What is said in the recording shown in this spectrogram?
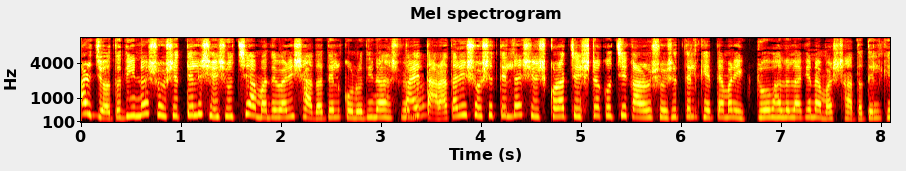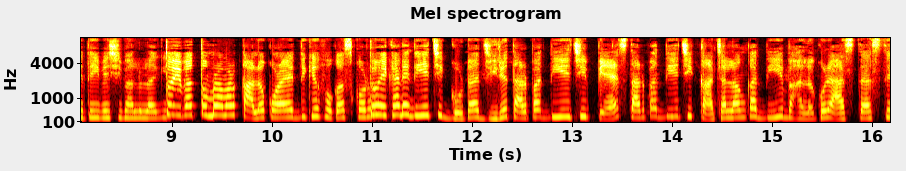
আর যতদিন না সর্ষের তেল শেষ হচ্ছে, আমাদের বাড়ি সাদা তেল কোনোদিন আসবে তাই তাড়াতাড়ি সর্ষের তেলটা শেষ করার চেষ্টা করছি, কারণ সর্ষের তেল খেতে আমার একটুও ভালো লাগে না, আমার সাদা তেল খেতেই বেশি ভালো লাগে। তো এবার তোমরা আমার কালো কড়াইয়ের দিকে ফোকাস করো। তো এখানে দিয়েছি গোটা জিরে, তারপর দিয়েছি পেঁয়াজ, তারপর দিয়েছি কাঁচা লঙ্কা দিয়ে ভালো করে আস্তে আস্তে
